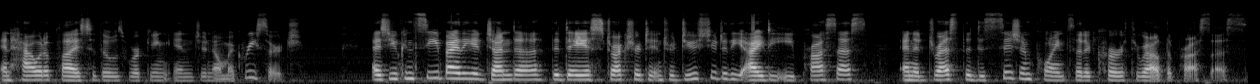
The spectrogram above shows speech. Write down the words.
and how it applies to those working in genomic research. As you can see by the agenda, the day is structured to introduce you to the IDE process and address the decision points that occur throughout the process.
